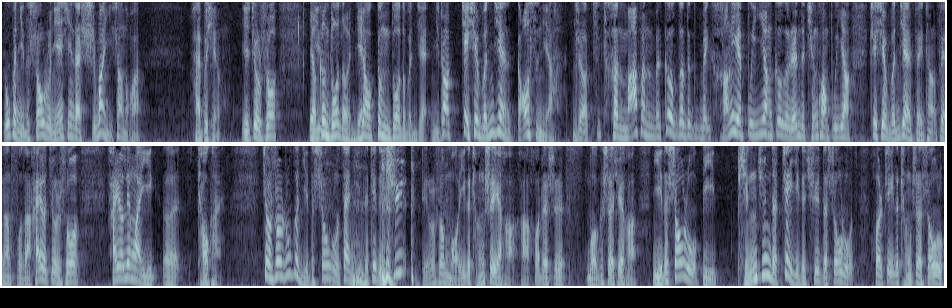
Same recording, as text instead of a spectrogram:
如果你的收入年薪在十万以上的话，还不行。也就是说，要更多的文件，要更多的文件。你知道这些文件搞死你啊！知道很麻烦的，各个的每个行业不一样，各个人的情况不一样，这些文件非常非常复杂。还有就是说，还有另外一个条款。就是说，如果你的收入在你的这个区，比如说某一个城市也好，哈，或者是某个社区也好，你的收入比平均的这一个区的收入或者这一个城市的收入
